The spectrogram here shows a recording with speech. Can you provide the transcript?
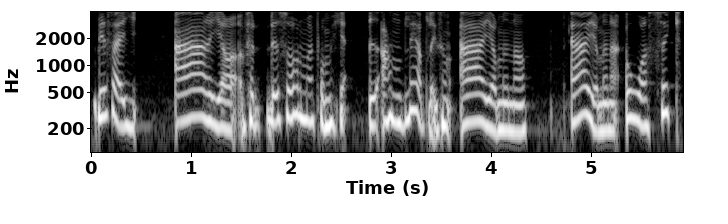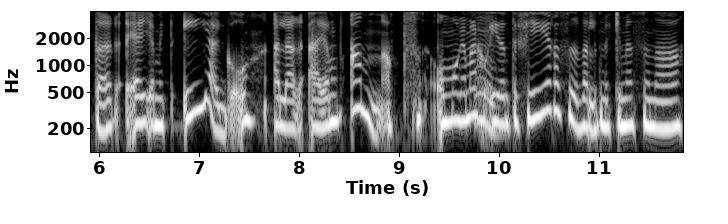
det är så här, är jag, för det så håller man på mycket i andlighet, liksom, är jag mina är jag mina åsikter? Är jag mitt ego? Eller är jag något annat? Och många människor mm. identifierar sig väldigt mycket med sina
